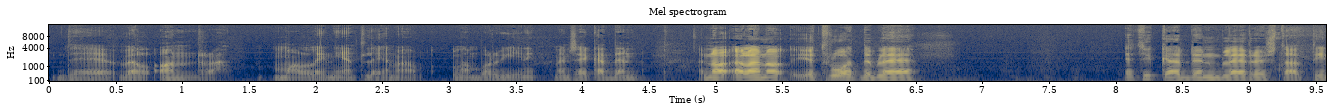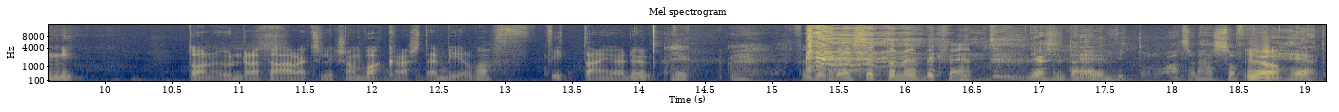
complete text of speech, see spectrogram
det är väl andra mallen egentligen av Lamborghini. Men säkert den, no, eller no, jag tror att det blev jag tycker att den blev röstad till 1900-talets liksom vackraste bil. Vad fittan gör du? Försöker sätta mig bekvämt. Jag sitter här i vitton alltså den här soffan Ja. är helt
